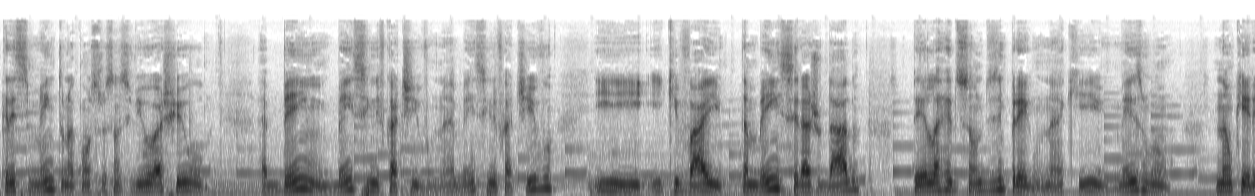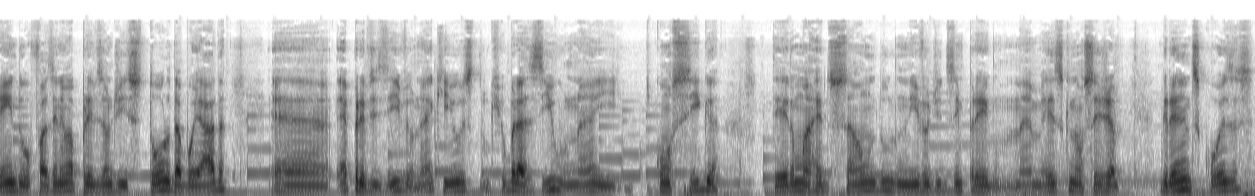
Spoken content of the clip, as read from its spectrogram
crescimento na construção civil, eu acho que é bem, bem significativo, né? Bem significativo e, e que vai também ser ajudado pela redução do desemprego, né? Que mesmo não querendo fazer nenhuma previsão de estouro da boiada, é, é previsível, né? Que o, que o Brasil, né? E consiga ter uma redução do nível de desemprego, né? Mesmo que não seja grandes coisas,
